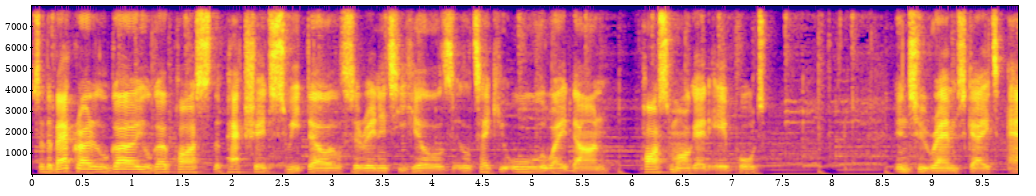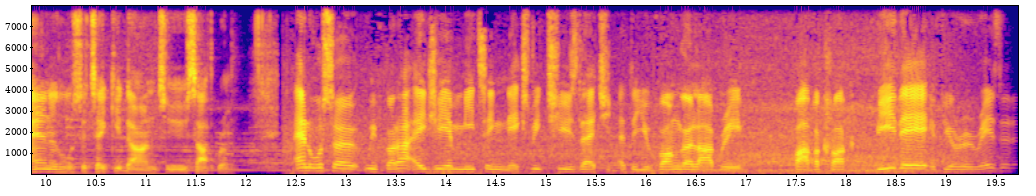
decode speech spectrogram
So the back road will go, you'll go past the Packshed, Sweetdale, Serenity Hills. It'll take you all the way down past Margate Airport into Ramsgate, and it'll also take you down to Southbroom. And also, we've got our AGM meeting next week, Tuesday, at the Uvongo Library, 5 o'clock. Be there if you're a resident.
